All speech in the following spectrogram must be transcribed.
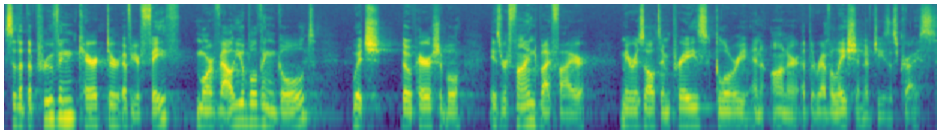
so that the proven character of your faith, more valuable than gold, which, though perishable, is refined by fire, may result in praise, glory, and honor at the revelation of Jesus Christ.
